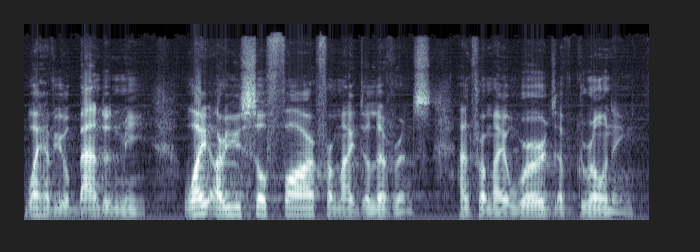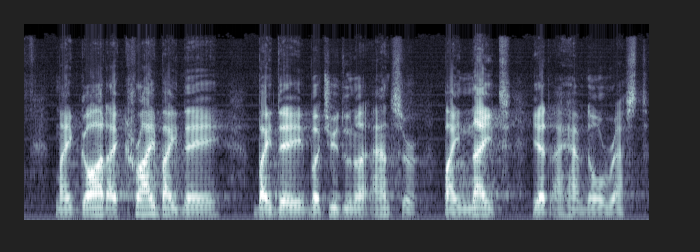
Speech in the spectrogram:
why have you abandoned me? Why are you so far from my deliverance and from my words of groaning? My God, I cry by day, by day, but you do not answer. By night, yet I have no rest.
